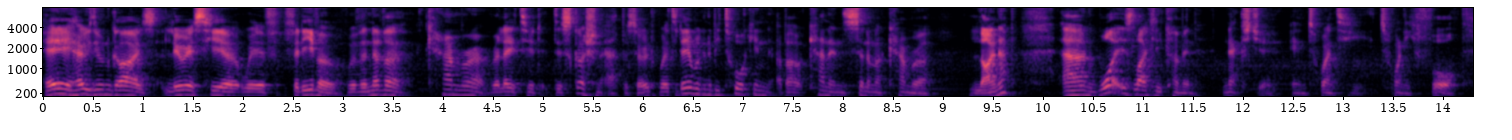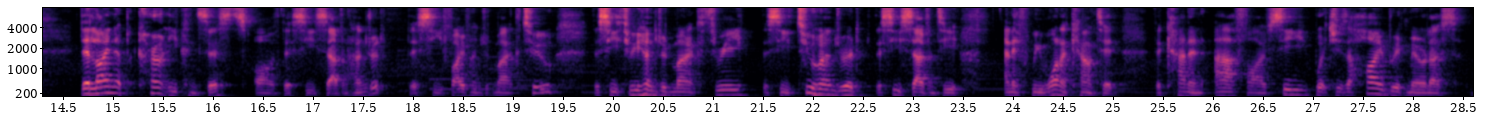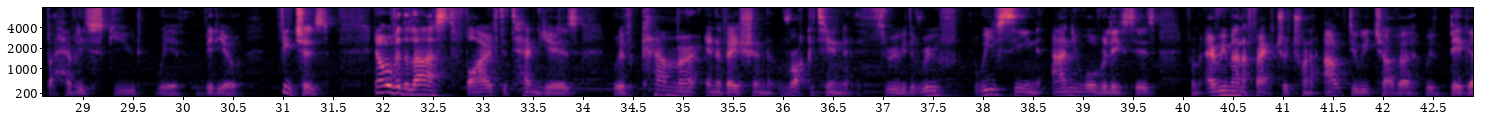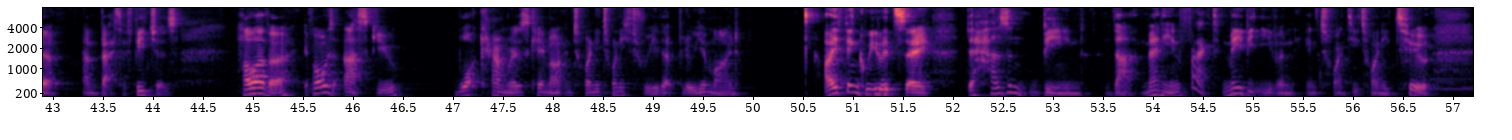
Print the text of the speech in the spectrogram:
Hey, how you doing guys? Lewis here with Videvo with another camera related discussion episode where today we're going to be talking about Canon's cinema camera lineup and what is likely coming next year in 2024. Their lineup currently consists of the C700, the C500 Mark II, the C300 Mark III, the C200, the C70, and if we want to count it, the Canon R5C, which is a hybrid mirrorless but heavily skewed with video features. Now, over the last five to 10 years, with camera innovation rocketing through the roof, we've seen annual releases from every manufacturer trying to outdo each other with bigger and better features. However, if I was to ask you what cameras came out in 2023 that blew your mind, I think we would say there hasn't been that many. In fact, maybe even in 2022.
